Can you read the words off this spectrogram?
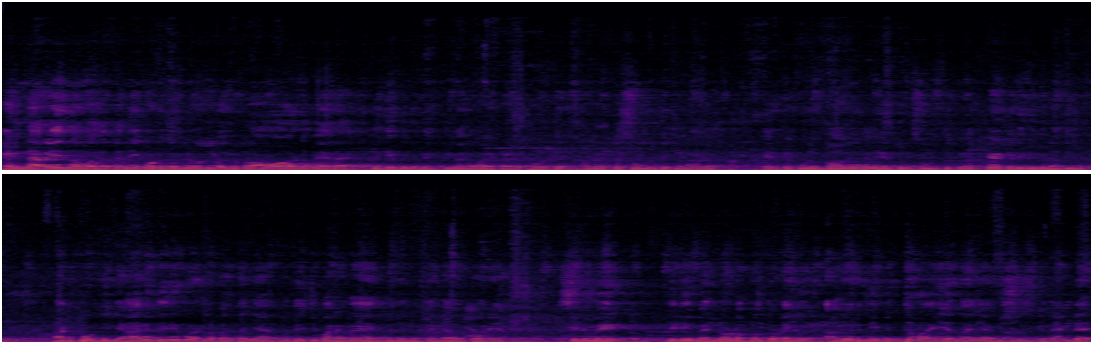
എന്നെ അറിയുന്ന പോലെ തന്നെ ഈ കൊടുങ്ങല്ലൂരിൽ ഒരുപാട് പേരെ ദിലീപിന് വ്യക്തിപരമായിട്ട് അടുപ്പമുണ്ട്. അവരൊക്കെ സുഹൃത്തുക്കളാണ്. എന്റെ കുടുംബാംഗങ്ങൾ ഏറ്റവും സുഹൃത്തുക്കളൊക്കെ ആയിട്ട് ദിലീപിന് അധികം അടുപ്പമുണ്ട്. ഞാനും ദിലീപുമായിട്ടുള്ള ബന്ധം ഞാൻ പ്രത്യേകിച്ച് പറയേണ്ട കാര്യങ്ങൾ നിങ്ങൾക്ക് എല്ലാവർക്കും അറിയാം. സിനിമയിൽ ദിലീപ് എന്നോടൊപ്പം തുടങ്ങി. അതൊരു നിമിത്തമായി എന്നാണ് ഞാൻ വിശ്വസിക്കുന്നത്. എന്റെ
